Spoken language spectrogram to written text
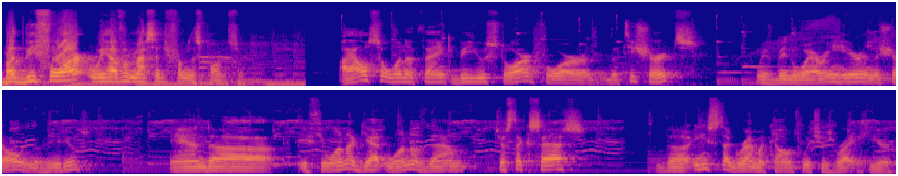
But before, we have a message from the sponsor. I also want to thank BU Store for the t-shirts we've been wearing here in the show, in the videos. And uh, if you want to get one of them, just access the Instagram account, which is right here.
